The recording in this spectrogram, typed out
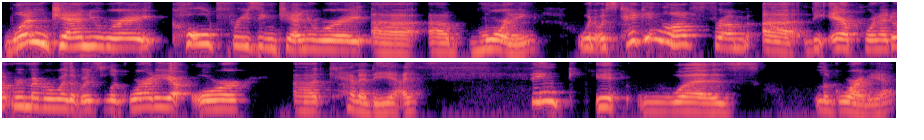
one January, cold freezing January uh, uh, morning when it was taking off from uh, the airport. I don't remember whether it was LaGuardia or uh, Kennedy. I think it was LaGuardia.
